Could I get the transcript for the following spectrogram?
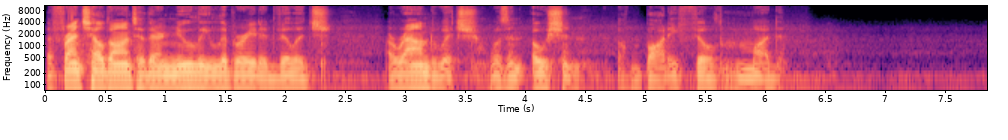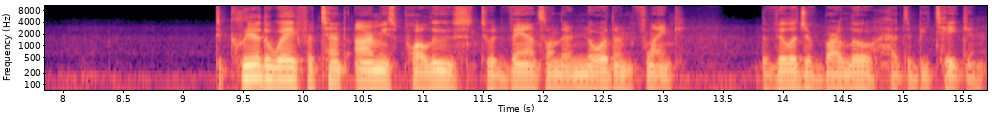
The French held on to their newly liberated village, around which was an ocean of body filled mud. To clear the way for 10th Army's poilus to advance on their northern flank, the village of Barleux had to be taken.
